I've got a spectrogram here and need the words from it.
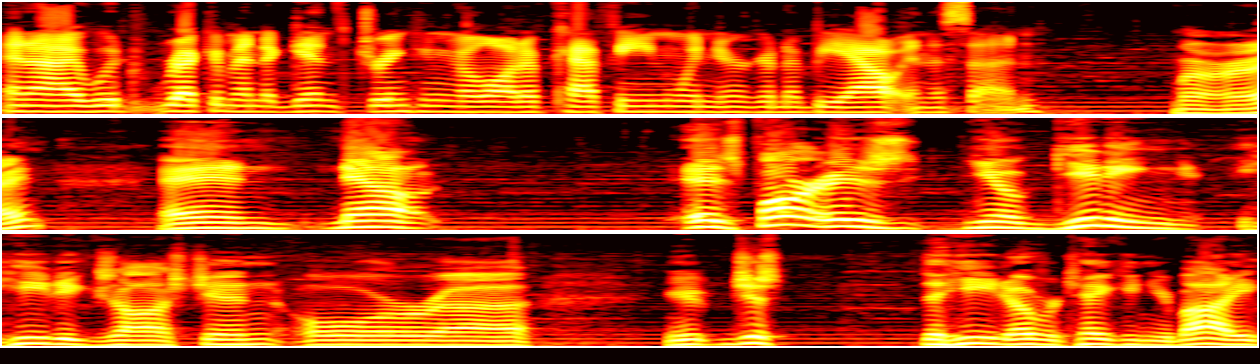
and I would recommend against drinking a lot of caffeine when you're going to be out in the sun. All right. And now, as far as you know, getting heat exhaustion or uh, just the heat overtaking your body,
